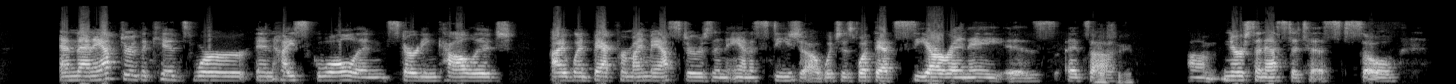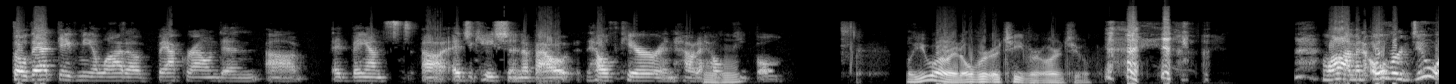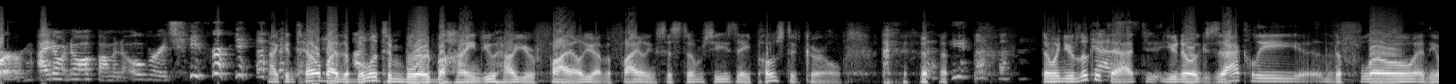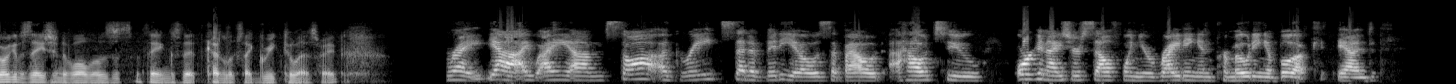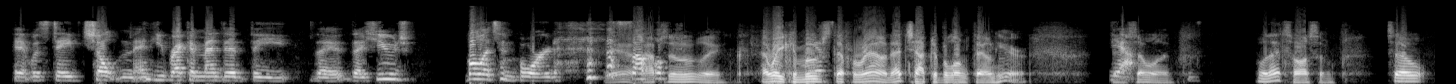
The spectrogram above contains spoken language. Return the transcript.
And then after the kids were in high school and starting college, I went back for my master's in anesthesia, which is what that CRNA is. It's a um, nurse anesthetist. So, so that gave me a lot of background and uh, advanced uh, education about healthcare and how to help mm-hmm. people. Well, you are an overachiever, aren't you? Well, I'm an overdoer. I don't know if I'm an overachiever yet. I can tell by the bulletin board behind you how your file, you have a filing system. She's a post-it girl. yeah. So when you look yes. at that, you know exactly the flow and the organization of all those things that kind of looks like Greek to us, right? Right. Yeah. I, I um, saw a great set of videos about how to organize yourself when you're writing and promoting a book. And it was Dave Chilton, and he recommended the the the huge bulletin board. Yeah, So, absolutely. That way you can move Yeah. stuff around. That chapter belongs down here. Yeah. And so on. Well, that's awesome. So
